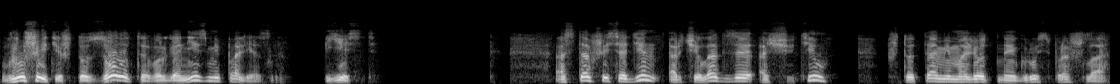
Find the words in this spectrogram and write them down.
Внушите, что золото в организме полезно. Есть. Оставшись один, Арчеладзе ощутил, что та мимолетная грусть прошла,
